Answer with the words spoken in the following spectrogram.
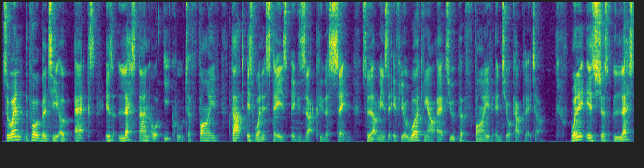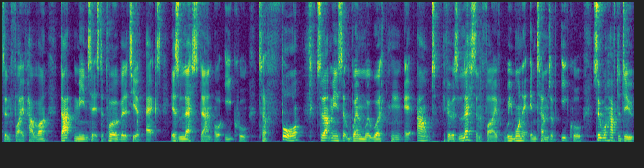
So when the probability of x is less than or equal to 5, that is when it stays exactly the same. So that means that if you're working out x, you would put 5 into your calculator. When it is just less than 5, however, that means that it's the probability of x is less than or equal to 4. So that means that when we're working it out, if it was less than 5, we want it in terms of equal, so we'll have to do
